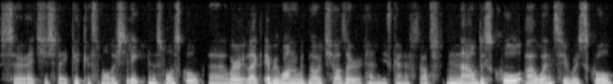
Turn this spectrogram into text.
So I just like pick a smaller city and a small school uh, where like everyone would know each other and this kind of stuff. Now the school I went to was called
